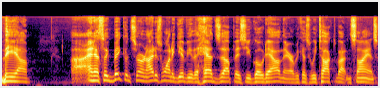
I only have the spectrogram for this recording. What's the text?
the, uh, uh, and it's a big concern. I just want to give you the heads up as you go down there because we talked about in science.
